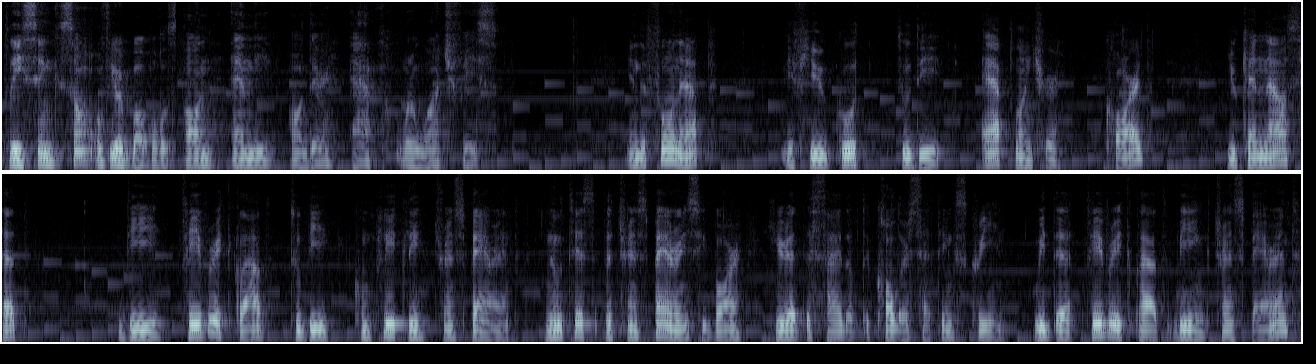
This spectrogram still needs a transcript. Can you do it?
placing some of your bubbles on any other app or watch face. In the phone app, if you go to the app launcher card, you can now set the favorite cloud to be completely transparent. Notice the transparency bar here at the side of the color setting screen. With the favorite cloud being transparent,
